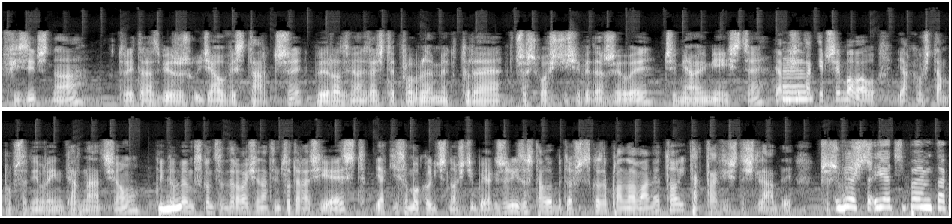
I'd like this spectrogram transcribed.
fizyczna, której teraz bierzesz udział, wystarczy, by rozwiązać te problemy, które w przeszłości się wydarzyły, czy miały miejsce? Ja bym się tak nie przejmował jakąś tam poprzednią reinkarnacją, tylko Mhm. bym skoncentrował się na tym, co teraz jest, jakie są okoliczności, bo jak jeżeli zostałyby to wszystko zaplanowane, to i tak trafisz te ślady Wiesz, przeszłości. ja ci powiem tak,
